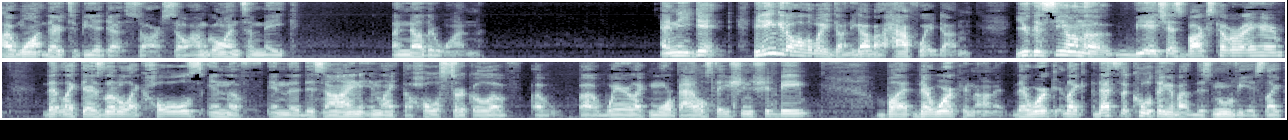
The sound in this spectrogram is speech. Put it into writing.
I want there to be a Death Star, so I'm going to make another one." And he did. He didn't get all the way done. He got about halfway done. You can see on the VHS box cover right here that like there's little like holes in the in the design in like the whole circle of of uh, where like more battle stations should be. But they're working on it. They're work like that's the cool thing about this movie is like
